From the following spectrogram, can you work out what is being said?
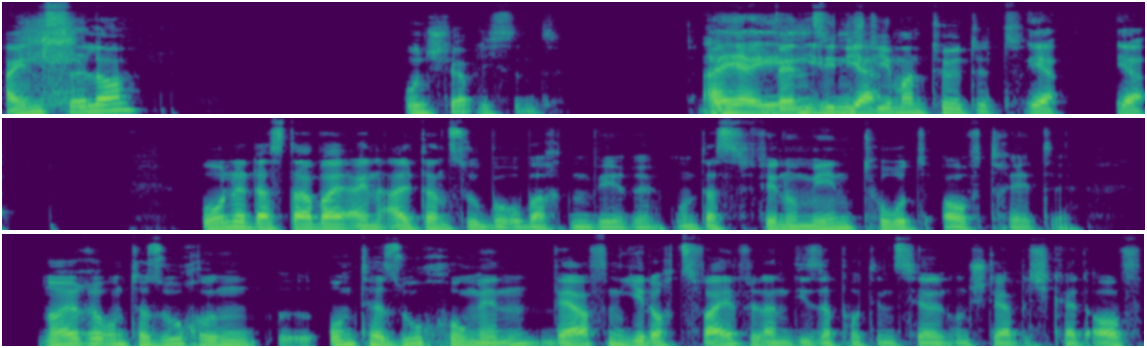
Einzeller unsterblich sind. Wenn, Ah, ja, ja, wenn sie nicht ja. jemand tötet. Ja, ja. Ohne dass dabei ein Altern zu beobachten wäre und das Phänomen Tod aufträte. Neuere Untersuchungen, Untersuchungen werfen jedoch Zweifel an dieser potenziellen Unsterblichkeit auf,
